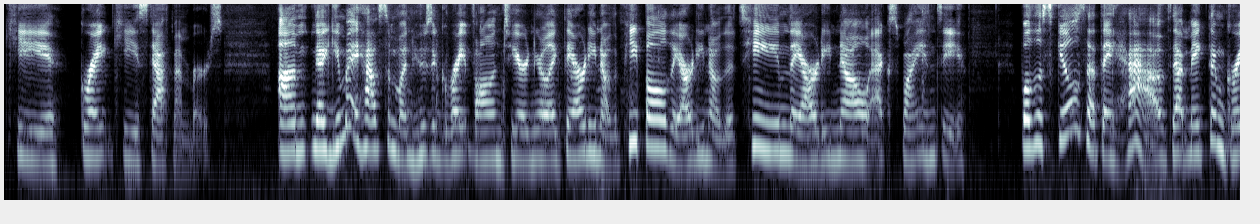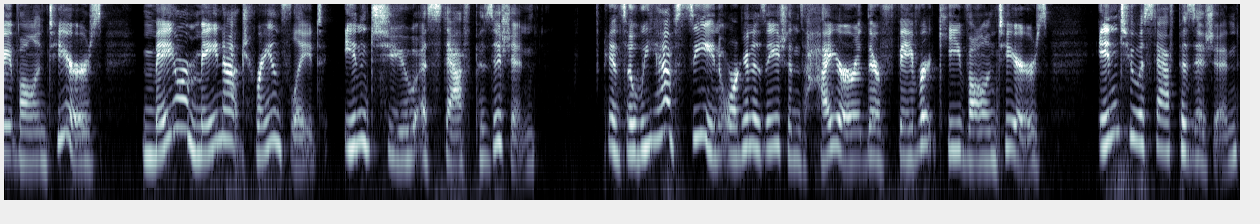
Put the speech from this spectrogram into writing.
key great key staff members. Um, now, you might have someone who's a great volunteer and you're like, they already know the people, they already know the team, they already know X, Y, and Z. Well, the skills that they have that make them great volunteers may or may not translate into a staff position. And so we have seen organizations hire their favorite key volunteers into a staff position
